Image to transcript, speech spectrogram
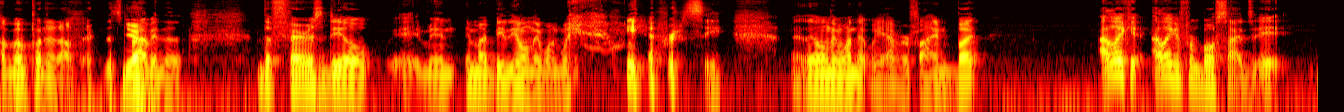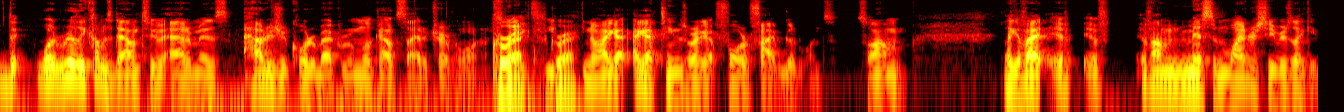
I'm gonna put it out there. This is Yeah. probably the the fairest deal. I mean, it might be the only one we we ever see, the only one that we ever find. But I like it. I like it from both sides. It the, what really comes down to Adam is how does your quarterback room look outside of Trevor Lawrence? Correct, you- correct. You know, I got I got teams where I got four or five good ones. So I'm like if I if if if I'm missing wide receivers, like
